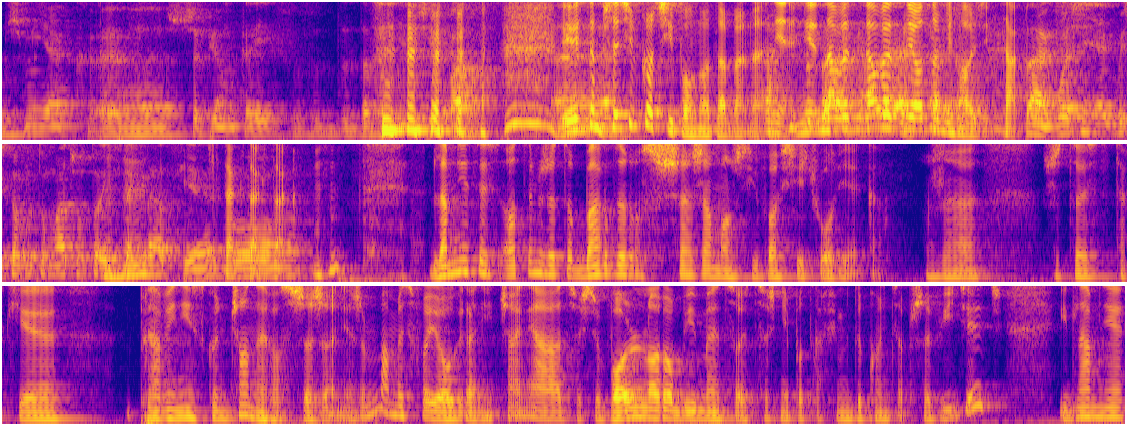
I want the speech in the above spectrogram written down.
brzmi jak e, szczepionka i dawanie chipa. Ja jestem E, przeciwko chipom notabene. Nie, nie, Tak, nawet, ale- nawet nie o to mi chodzi. Tak, Tak, właśnie jakbyś to wytłumaczył, to integrację. tak, bo... tak. tak. Mhm. Dla mnie to jest o tym, że to bardzo rozszerza możliwości człowieka. Że, że to jest takie prawie nieskończone rozszerzenie, że my mamy swoje ograniczenia, coś wolno robimy, coś, coś nie potrafimy do końca przewidzieć. I dla mnie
